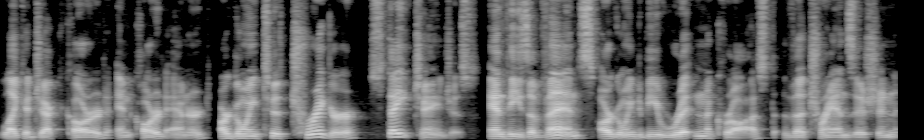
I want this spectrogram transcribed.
like eject card and card entered, are going to trigger state changes. And these events are going to be written across the transition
